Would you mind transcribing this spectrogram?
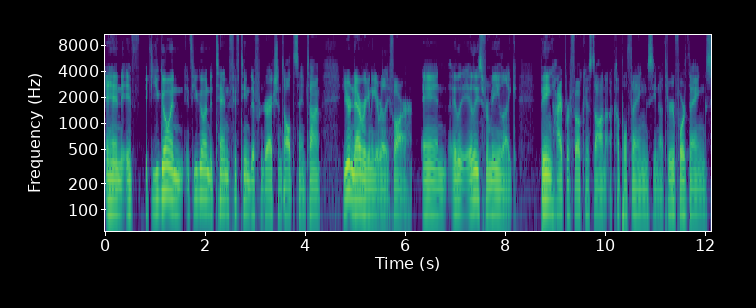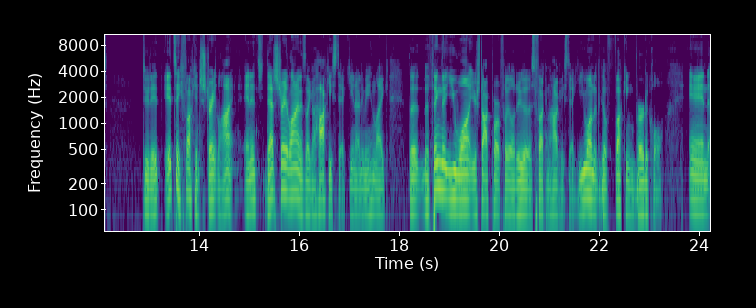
And if if you go in if you go into 10, 15 different directions all at the same time, you're never going to get really far. And at, at least for me, like being hyper focused on a couple things, you know, three or four things, dude, it it's a fucking straight line, and it's that straight line is like a hockey stick. You know what I mean? Like the the thing that you want your stock portfolio to do is fucking hockey stick. You want it to go fucking vertical, and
